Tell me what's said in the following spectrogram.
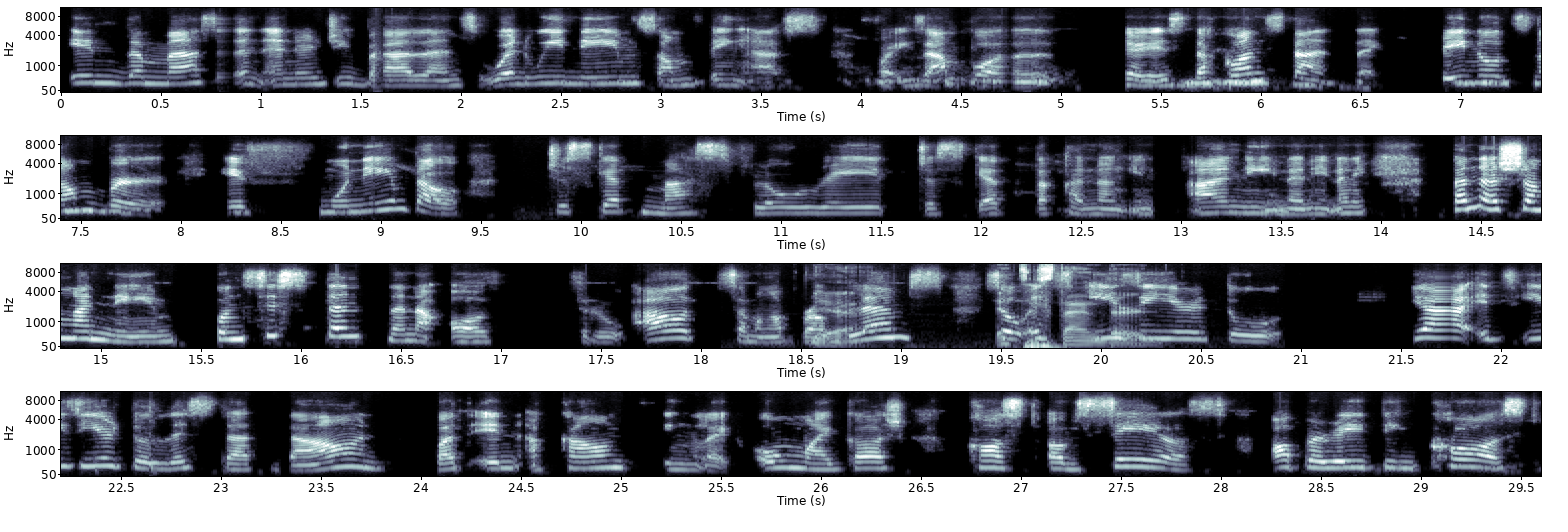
in the mass and energy balance when we name something as for example there is the constant like Reynolds number if mo name tao just get mass flow rate just get the kanang in ani nani nani kana siya nga name consistent na na all throughout sa mga problems so It's it's, easier to yeah it's easier to list that down but in accounting like oh my gosh cost of sales, operating cost,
